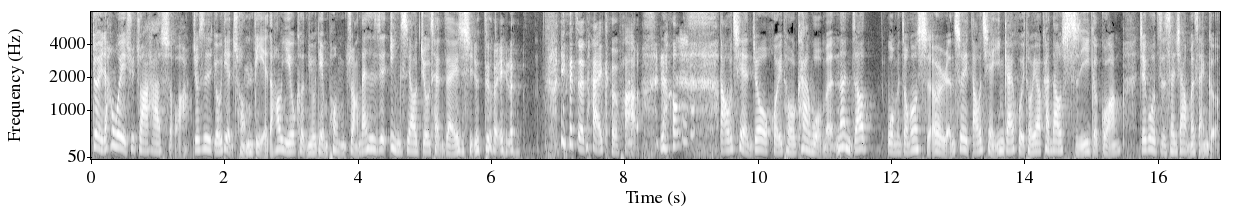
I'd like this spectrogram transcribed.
对，然后我也去抓他的手啊，就是有点重叠，然后也有可能有点碰撞，但是这硬是要纠缠在一起就对了，因为真的太可怕了。然后导潜就回头看我们，那你知道我们总共十二人，所以导潜应该回头要看到十一个光，结果只剩下我们三个。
